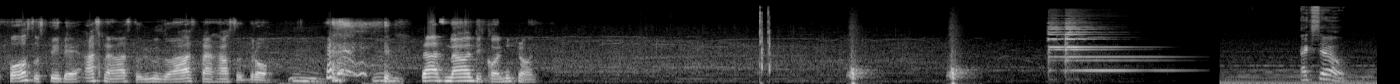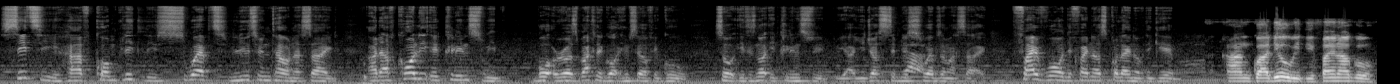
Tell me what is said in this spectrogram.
For us to stay there, Arsenal has to lose or Arsenal has to draw. Mm. mm. That's now the condition. Excel, City have completely swept Luton Town aside. I'd have called it a clean sweep, but Ross Barkley got himself a goal. So it is not a clean sweep. Yeah, you just simply yeah. swept them aside. 5-1 the final scoreline of the game. And Gvardiol with the final goal.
